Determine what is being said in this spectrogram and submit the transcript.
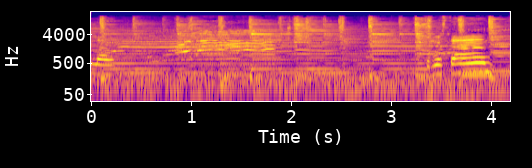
hola. ¿Cómo están?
